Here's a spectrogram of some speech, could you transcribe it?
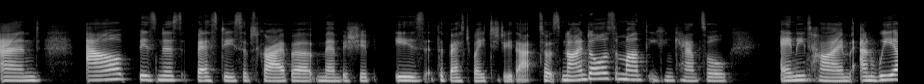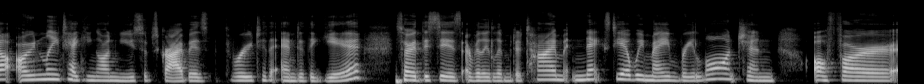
And our business bestie subscriber membership is the best way to do that. So it's $9 a month. You can cancel anytime. And we are only taking on new subscribers through to the end of the year. So this is a really limited time. Next year, we may relaunch and offer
